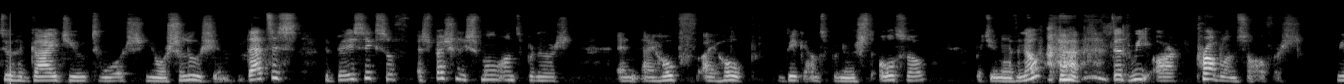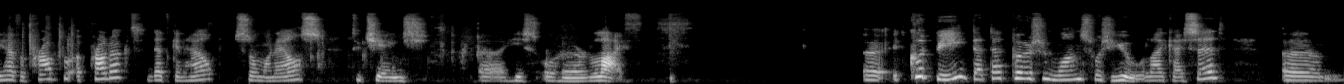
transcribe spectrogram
to guide you towards your solution. That is the basics of especially small entrepreneurs. And I hope, I hope big entrepreneurs also, but you never know, that we are problem solvers. We have a, prob a product that can help someone else to change uh, his or her life. Uh, it could be that that person once was you. Like I said, um,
